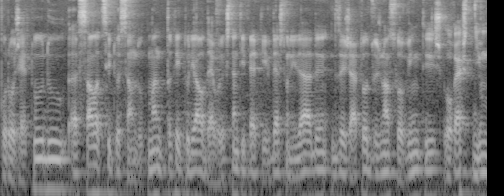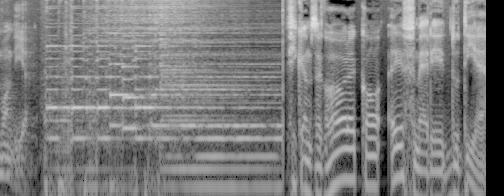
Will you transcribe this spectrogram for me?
Por hoje é tudo. A sala de situação do Comando Territorial de Évora, estante efetivo desta unidade, deseja a todos os nossos ouvintes o resto de um bom dia. Ficamos agora com a efeméride do dia.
